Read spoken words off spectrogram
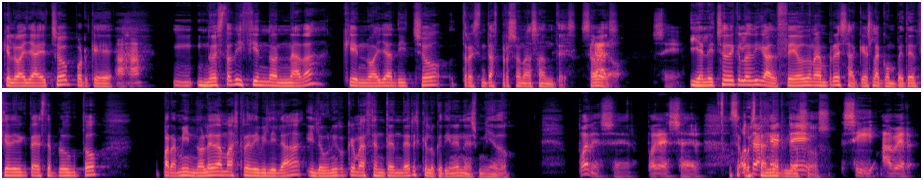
que lo haya hecho porque no está diciendo nada que no haya dicho 300 personas antes, ¿sabes? Claro, sí. Y el hecho de que lo diga el CEO de una empresa que es la competencia directa de este producto, para mí no le da más credibilidad y lo único que me hace entender es que lo que tienen es miedo. Puede ser, puede ser. O, están nerviosos. Sí, a ver,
